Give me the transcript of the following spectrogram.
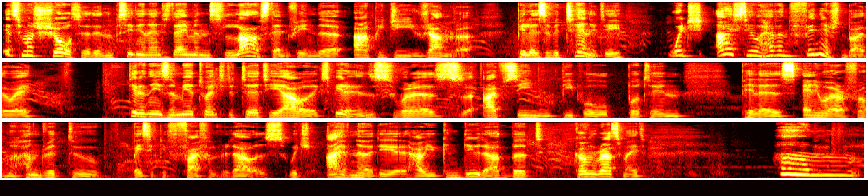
It's much shorter than Obsidian Entertainment's last entry in the RPG genre, Pillars of Eternity, which I still haven't finished by the way. Tyranny is a mere 20 to 30 hour experience, whereas I've seen people put in Pillars anywhere from 100 to basically 500 hours, which I have no idea how you can do that, but congrats mate. Um,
